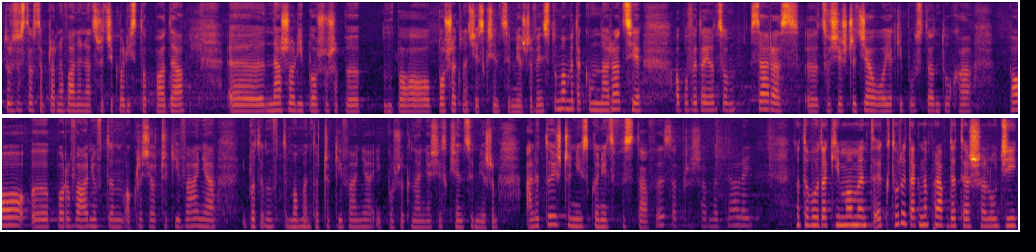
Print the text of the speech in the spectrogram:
który został zaplanowany na 3 listopada e, na Żoliborzu, żeby po, pożegnać się z księcem Jerzy. Więc tu mamy taką narrację opowiadającą zaraz, e, co się jeszcze działo, jaki był stan ducha po e, porwaniu, w tym okresie oczekiwania i potem w tym moment oczekiwania i pożegnania się z księcem Jerzym. Ale to jeszcze nie jest koniec wystawy. Zapraszamy dalej. No to był taki moment, y, który tak naprawdę też ludzi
